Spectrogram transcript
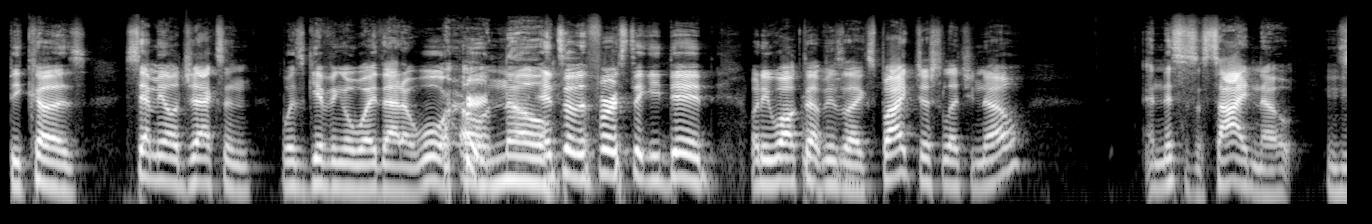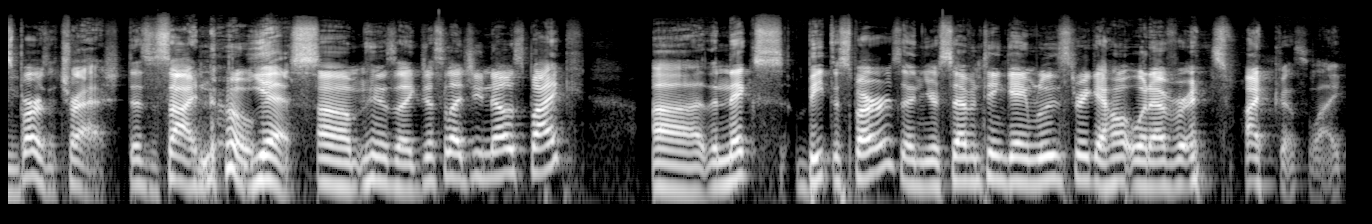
because Samuel Jackson was giving away that award. Oh, no. And so the first thing he did when he walked up, he was like, "Spike, just to let you know." And this is a side note. Spurs are trash. This is a side note. Yes. Um, he was like, "Just to let you know, Spike, uh, the Knicks beat the Spurs and your 17 game losing streak at home, whatever. And Spike was like,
